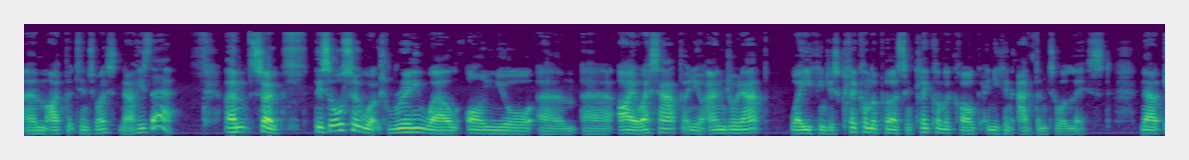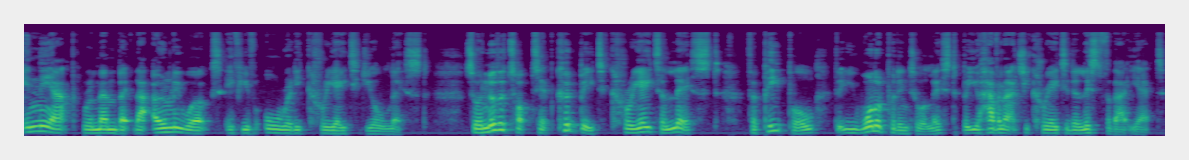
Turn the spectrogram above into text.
um, I put Tim to my list, now he's there. Um, so this also works really well on your um, uh, iOS app and your Android app where you can just click on the person, click on the cog, and you can add them to a list. Now, in the app, remember that only works if you've already created your list. So another top tip could be to create a list for people that you want to put into a list, but you haven't actually created a list for that yet.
